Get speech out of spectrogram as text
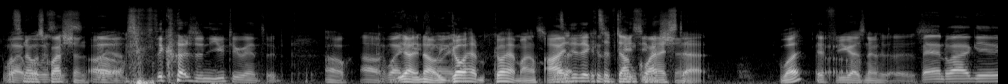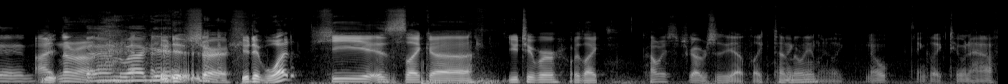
What's what- Noah's what question? this? Oh, Oh, the question you two answered. oh, Oh, Why yeah, no, join? go ahead. Go ahead, Myles. I did it because it's a of dumb Casey question. Neistat. what? If you guys know who that is. bandwagon. I, no, no, no. You did Sure. You did what? He is like a YouTuber with like how many subscribers does he have? Like I 10 think million? only, Like nope. I think like two and a half.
